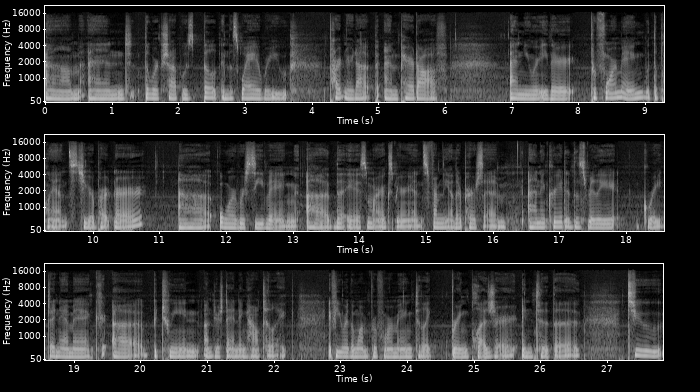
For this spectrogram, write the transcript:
Um, and the workshop was built in this way where you partnered up and paired off, and you were either performing with the plants to your partner uh, or receiving uh, the ASMR experience from the other person. And it created this really great dynamic uh, between understanding how to like if you were the one performing to like bring pleasure into the to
